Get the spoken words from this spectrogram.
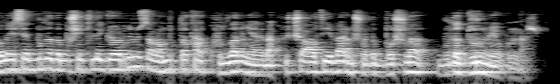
Dolayısıyla burada da bu şekilde gördüğünüz zaman mutlaka kullanın. Yani bak 3'ü 6'yı vermiş orada boşuna burada durmuyor bunlar.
